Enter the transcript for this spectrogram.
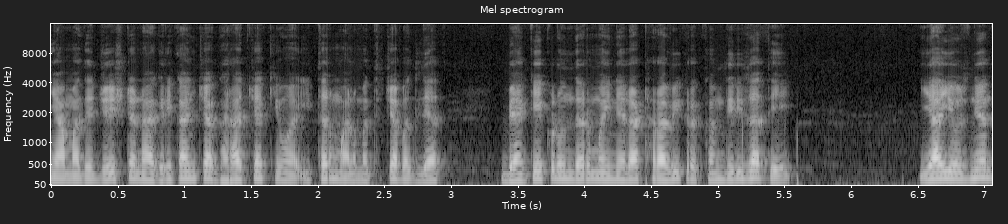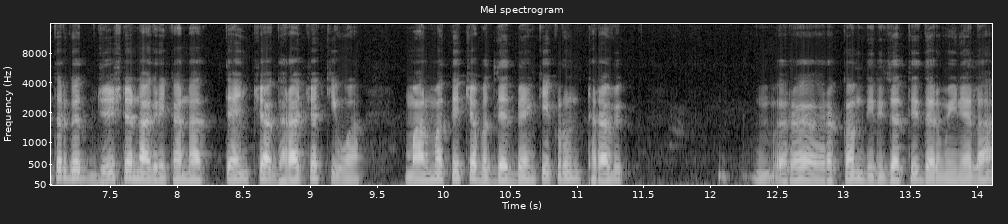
यामध्ये ज्येष्ठ नागरिकांच्या घराच्या किंवा इतर मालमत्तेच्या बदल्यात बँकेकडून दर महिन्याला ठराविक रक्कम दिली जाते. या योजनेअंतर्गत ज्येष्ठ नागरिकांना त्यांच्या घराच्या किंवा मालमत्तेच्या बदल्यात बँकेकडून ठराविक र रक्कम दिली जाते दर महिन्याला.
